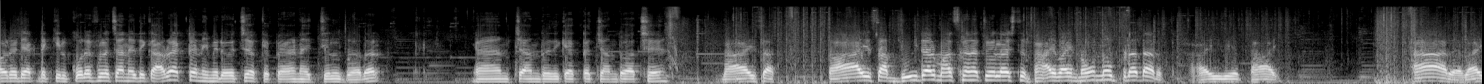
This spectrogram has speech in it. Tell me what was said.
অলরেডি একটা কিল করে ফেলেছেন এদিকে আরও একটা নেমে রয়েছে, ওকে প্যারানাই চিল ব্রাদার অ্যান্ড চান্দ এদিকে একটা চান্দ আছে। ভাই সাহ ভাই সাহ দুইটার মাঝখানে চলে আসছে। ভাই ভাই নো নো ব্রাদার ভাই রে, ভাই। আরে ভাই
